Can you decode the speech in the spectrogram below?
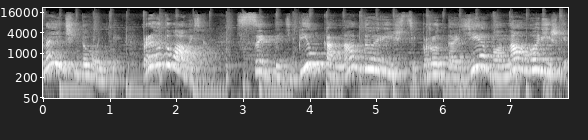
на іншій долоньки. Приготувалися. Сидить білка на доріжці, продає вона горішки.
